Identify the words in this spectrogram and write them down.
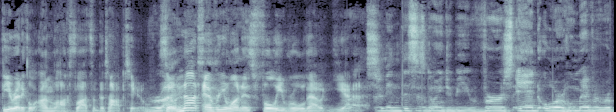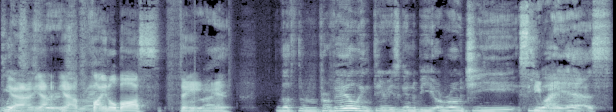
theoretical unlock slots at the top two, so not exactly. everyone is fully ruled out yet. Right. I mean, this is going to be verse and or whomever replaces Yeah, yeah, verse, yeah. right? Final boss thing. Right. The, the prevailing theory is going to be Orochi CYS.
